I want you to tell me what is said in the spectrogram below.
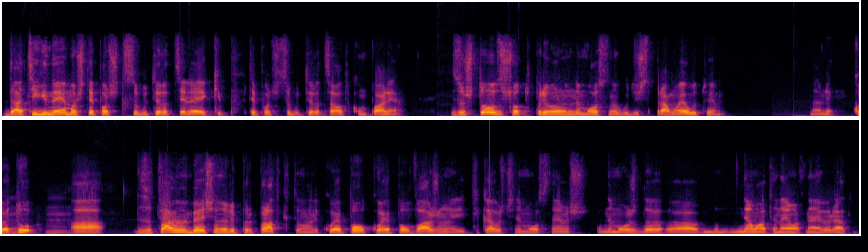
да, ти ги наемаш, те почват да саботират целият екип. Те почват да саботират цялата компания. Защо? Защото, примерно, не можеш да се нагодиш спрямо егото им. Нали? Което, м. а, затова ми беше нали, препратката. Нали? Кое, е по, кое е по-важно? И ти казваш, че не можеш да снемеш, не можеш да, а, няма да те наемат най-вероятно.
